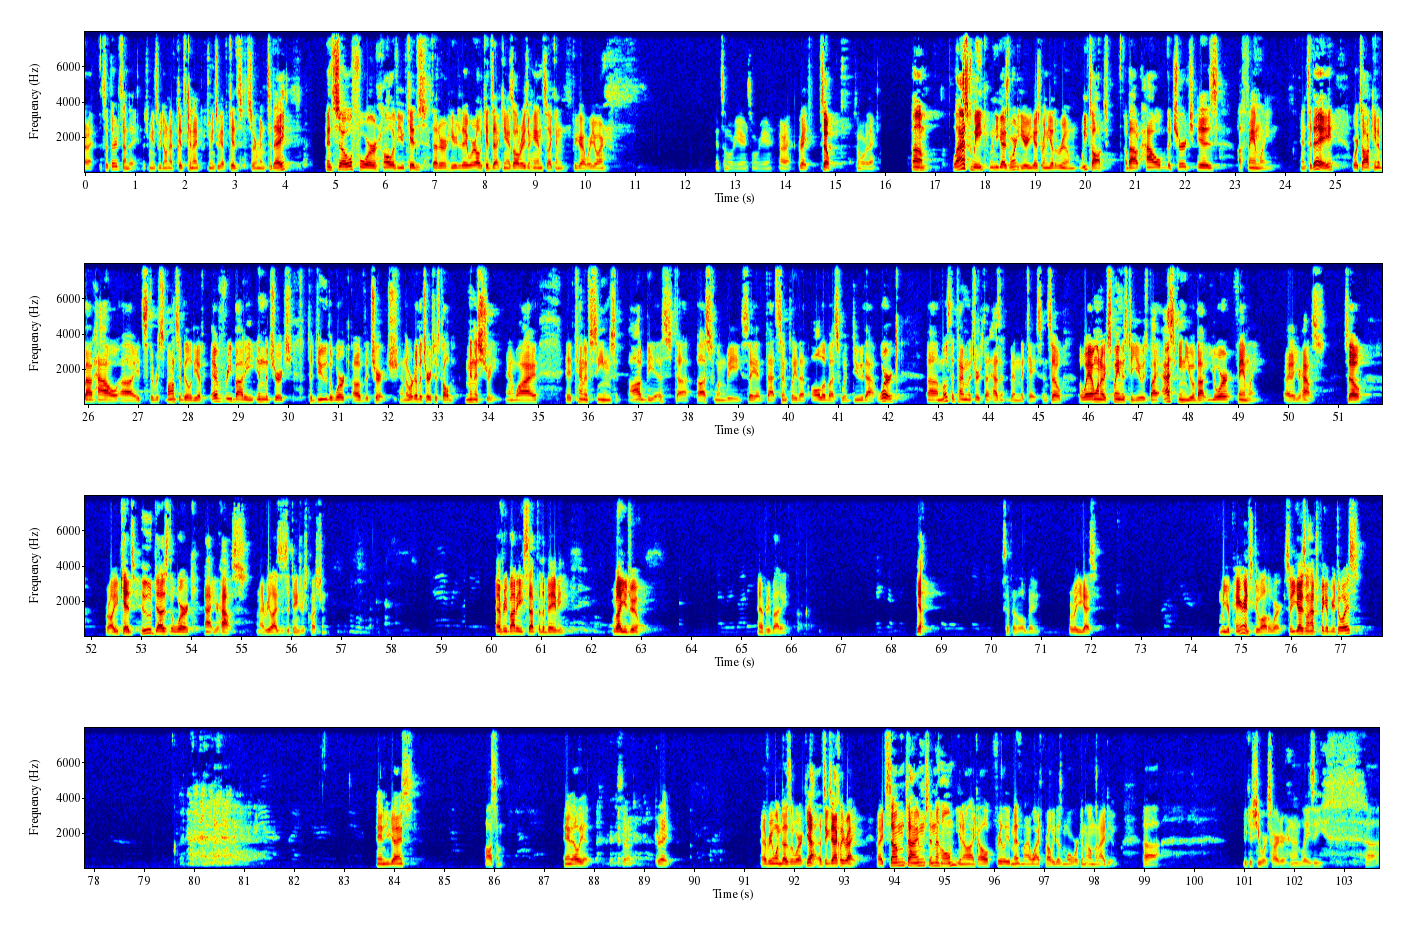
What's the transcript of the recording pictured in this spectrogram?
All right. It's the third Sunday, which means we don't have Kids Connect, which means we have Kids Sermon today. And so, for all of you kids that are here today, where are all the kids at? Can you guys all raise your hands so I can figure out where you are? Got some over here, and some over here. All right, great. So, some over there. Um, last week, when you guys weren't here, you guys were in the other room, we talked about how the church is a family. And today, we're talking about how uh, it's the responsibility of everybody in the church to do the work of the church. And the work of the church is called ministry, and why it kind of seems obvious to us when we say it that simply that all of us would do that work. Uh, most of the time in the church, that hasn't been the case. And so, the way I want to explain this to you is by asking you about your family, right, at your house. So, for all you kids, who does the work at your house? And I realize it's a dangerous question. Everybody except for the baby. What about you, Drew? Everybody. Yeah. Except for the little baby. What about you guys? I mean, your parents do all the work. So you guys don't have to pick up your toys? and you guys? Awesome. And Elliot. So great. Everyone does the work. Yeah, that's exactly right. Right? Sometimes in the home, you know, like I'll freely admit, my wife probably does more work in the home than I do, uh, because she works harder and I'm lazy. Uh,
